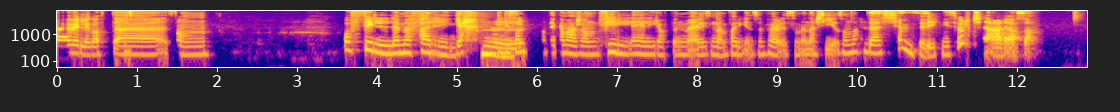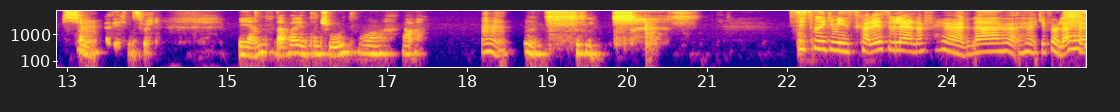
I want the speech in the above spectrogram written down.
eh, veldig godt eh, sånn Å fylle med farge. Liksom. At det kan være sånn fylle hele kroppen med liksom, den fargen som føles som energi. og sånn. Det er kjempevirkningsfullt. Det er det, altså. Kjempevirkningsfullt. Igjen, det er bare intensjon og ja. Mm. Mm. Sist, men ikke minst, Kari, så vil jeg gjerne føle hø, hø, Ikke føle, hø,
